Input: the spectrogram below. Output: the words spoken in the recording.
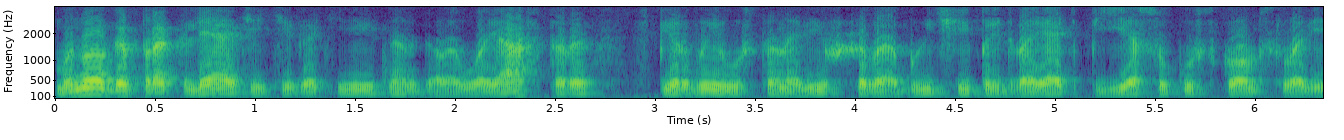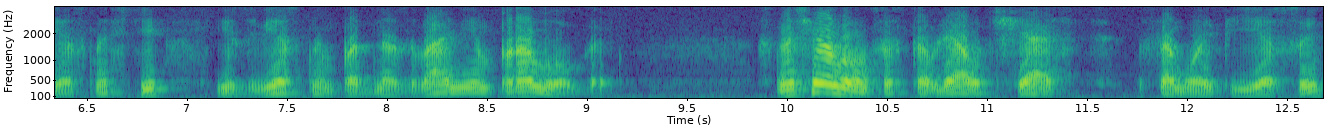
много проклятий тяготеет над головой автора, впервые установившего обычай предварять пьесу куском словесности, известным под названием пролога. Сначала он составлял часть самой пьесы,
